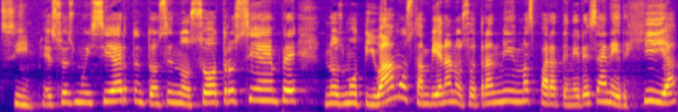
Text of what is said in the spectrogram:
Sí, eso es muy cierto. Entonces nosotros siempre nos motivamos también a nosotras mismas para tener esa energía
